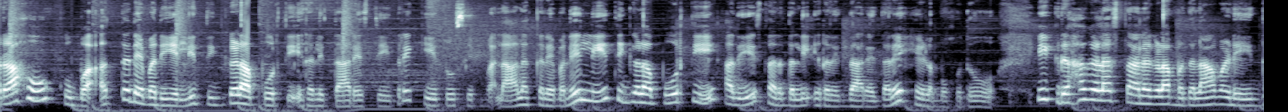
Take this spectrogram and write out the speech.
ರಾಹು ಕುಂಭ ಹತ್ತನೇ ಮನೆಯಲ್ಲಿ ತಿಂಗಳ ಪೂರ್ತಿ ಇರಲಿದ್ದಾರೆ. ಸ್ನೇಹಿತರೆ, ಕೇತು ಸಿಂಹ ನಾಲ್ಕನೇ ಮನೆಯಲ್ಲಿ ತಿಂಗಳ ಪೂರ್ತಿ ಅದೇ ಸ್ಥಾನದಲ್ಲಿ ಇರಲಿದ್ದಾರೆ ಅಂತಲೇ ಹೇಳಬಹುದು. ಈ ಗ್ರಹಗಳ ಸ್ಥಾನಗಳ ಬದಲಾವಣೆಯಿಂದ,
